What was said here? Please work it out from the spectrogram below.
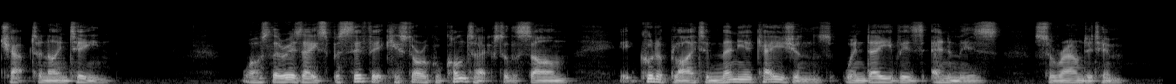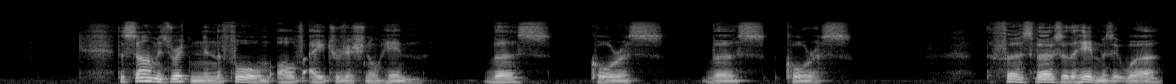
chapter 19. Whilst there is a specific historical context to the psalm, it could apply to many occasions when David's enemies surrounded him. The psalm is written in the form of a traditional hymn verse, chorus, verse, chorus. The first verse of the hymn, as it were,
